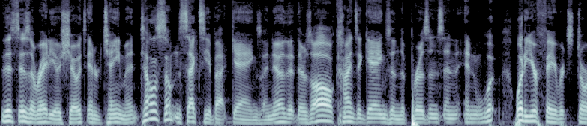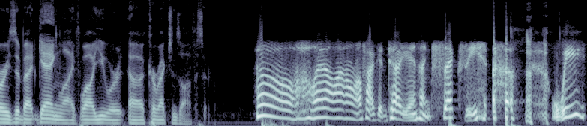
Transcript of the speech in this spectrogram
this is a radio show, it's entertainment. Tell us something sexy about gangs. I know that there's all kinds of gangs in the prisons, and and what what are your favorite stories about gang life while you were uh, corrections officer? Oh well, I don't know if I could tell you anything sexy. we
